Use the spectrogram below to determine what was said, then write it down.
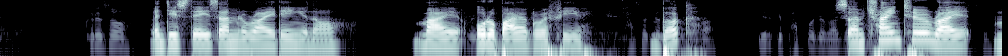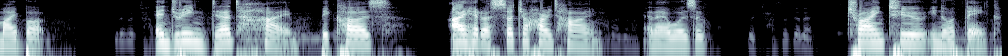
And these days I'm writing, you know, my autobiography book. So I'm trying to write my book. And during that time, because I had a, such a hard time, and I was uh, trying to, you know, think.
